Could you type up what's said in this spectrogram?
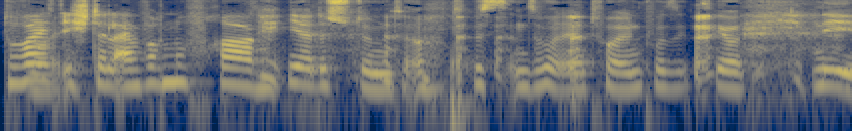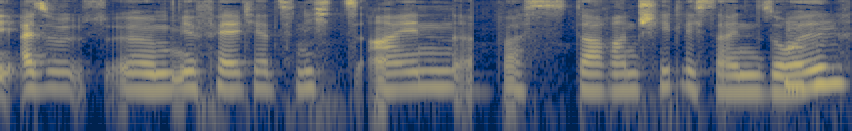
Du weißt, Nein. ich stelle einfach nur Fragen. Ja, das stimmt. Ach, Du bist in so einer tollen Position. Nee, also äh, mir fällt jetzt nichts ein, was daran schädlich sein soll. Mhm.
